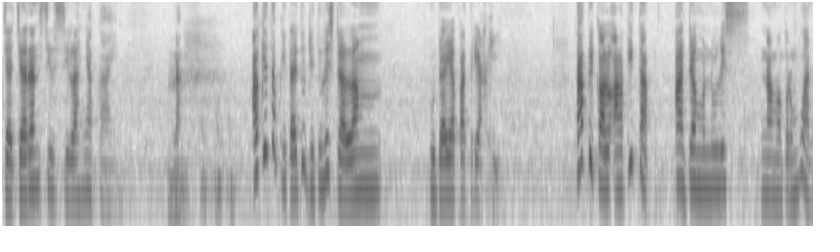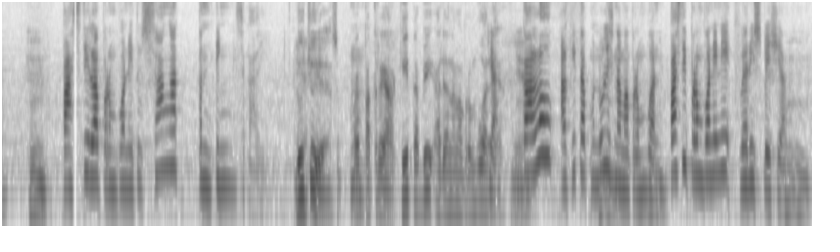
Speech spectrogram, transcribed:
jajaran silsilahnya Kain. Hmm. Nah, Alkitab kita itu ditulis dalam budaya patriarki. Tapi kalau Alkitab ada menulis nama perempuan, Hmm. pastilah perempuan itu sangat penting sekali. Lucu ya, Hmm. patriarki tapi ada nama perempuan ya. Ya, Iya. kalau Alkitab menulis nama perempuan, Hmm. pasti perempuan ini very special. Mm-mm.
